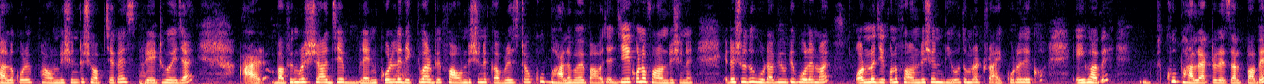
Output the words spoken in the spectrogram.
ভালো করে ফাউন্ডেশনটা সব জায়গায় স্প্রেড হয়ে যায়। আর বাফিং ব্রাশের সাহায্যে ব্লেন্ড করলে দেখতে পারবে ফাউন্ডেশনের কাভারেজটাও খুব ভালোভাবে পাওয়া যায়, যে কোনো ফাউন্ডেশনে এটা শুধু হুডা বিউটি বলে নয়, অন্য যে কোনো ফাউন্ডেশন দিয়েও তোমরা ট্রাই করে দেখো। এইভাবে খুব ভালো একটা রেজাল্ট পাবে।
